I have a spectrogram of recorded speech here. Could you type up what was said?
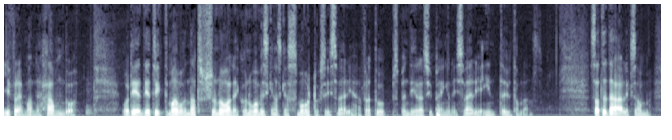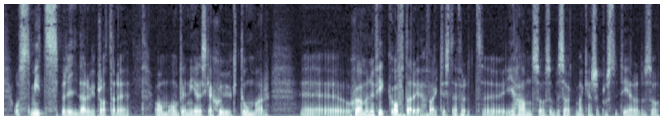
i främmande hamn då. Och det, det tyckte man var nationalekonomiskt ganska smart också i Sverige för att då spenderas ju pengarna i Sverige, inte utomlands. Så att det där liksom, och smittspridare, vi pratade om, om veneriska sjukdomar. Eh, sjömännen fick ofta det faktiskt därför att eh, i hamn så, så besökte man kanske prostituerade och så.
